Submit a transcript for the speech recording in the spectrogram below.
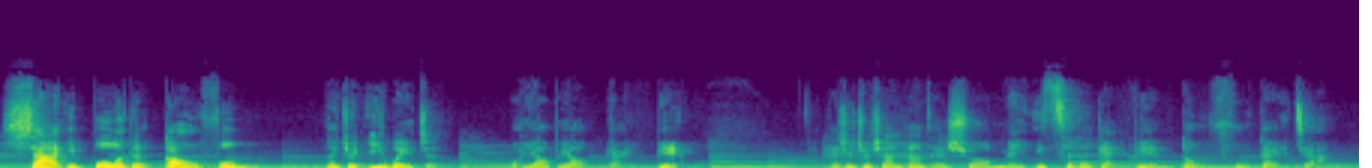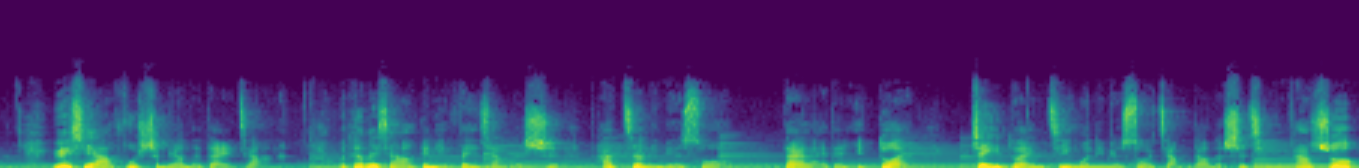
下一波的高峰，那就意味着我要不要改变？但是就像刚才说，每一次的改变都付代价。约西亚付什么样的代价呢？我特别想要跟你分享的是，他这里面所带来的一段，这一段经文里面所讲到的事情。他说，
